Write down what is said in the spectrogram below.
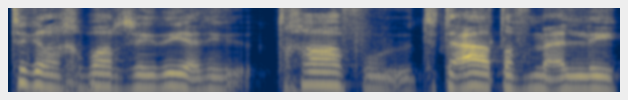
تقرأ أخبار زي ذي يعني تخاف وتتعاطف مع اللي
